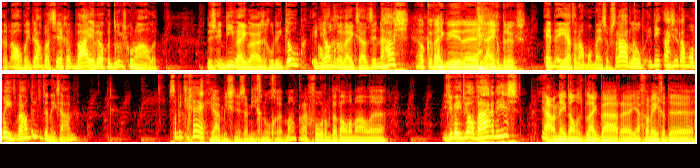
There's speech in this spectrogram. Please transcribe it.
het Algemeen Dagblad zeggen waar je welke drugs kon halen. Dus in die wijk waren ze goed in kook. In die andere wijk zaten ze in de hash. Elke wijk weer eh, zijn eigen drugs. En je had dan allemaal mensen op straat lopen. Ik denk, als je het allemaal weet, waarom doet het er niks aan? Is dat een beetje gek? Ja, misschien is daar niet genoeg mankracht voor om dat allemaal... Dus je weet wel waar het is. Ja, want Nederlanders blijkbaar ja, vanwege de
